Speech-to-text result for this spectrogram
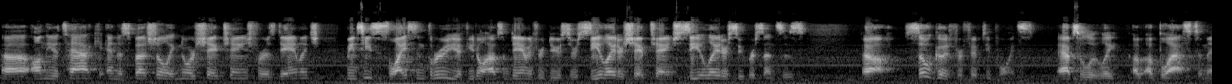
uh, on the attack, and the special ignore shape change for his damage means he's slicing through you if you don't have some damage reducer. See you later, shape change. See you later, super senses. Oh, so good for 50 points. Absolutely a, a blast to me.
